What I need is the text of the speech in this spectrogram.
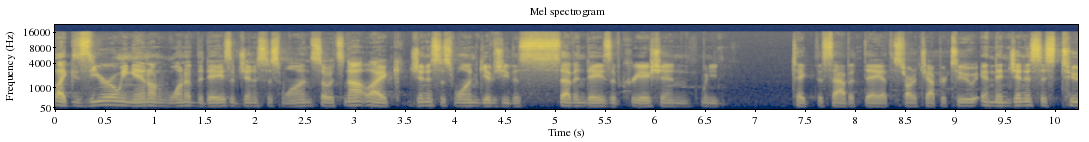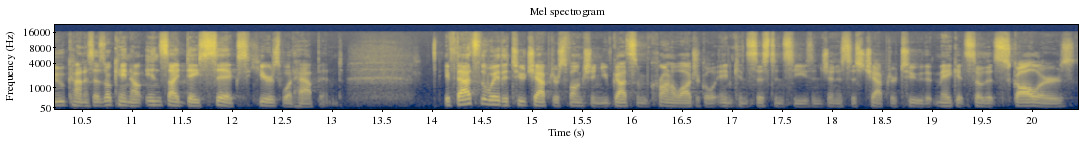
like zeroing in on one of the days of Genesis 1. So it's not like Genesis 1 gives you the seven days of creation when you take the Sabbath day at the start of chapter 2. And then Genesis 2 kind of says, okay, now inside day 6, here's what happened if that's the way the two chapters function, you've got some chronological inconsistencies in Genesis chapter 2 that make it so that scholars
